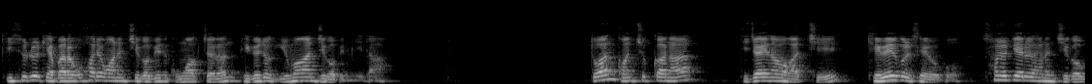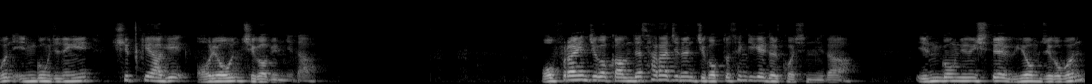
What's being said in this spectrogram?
기술을 개발하고 활용하는 직업인 공학자는 비교적 유망한 직업입니다. 또한 건축가나 디자이너와 같이 계획을 세우고 설계를 하는 직업은 인공지능이 쉽게 하기 어려운 직업입니다. 오프라인 직업 가운데 사라지는 직업도 생기게 될 것입니다. 인공지능 시대 위험 직업은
